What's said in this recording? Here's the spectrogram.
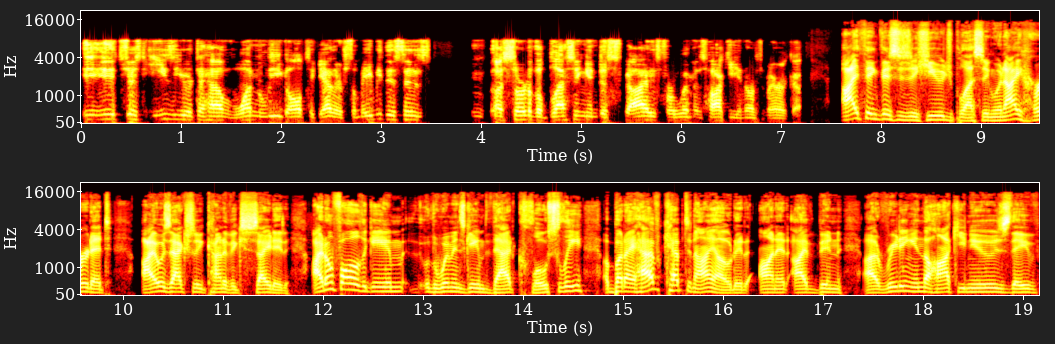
It's just easier to have one league altogether. So maybe this is a sort of a blessing in disguise for women's hockey in North America. I think this is a huge blessing. When I heard it, I was actually kind of excited. I don't follow the game, the women's game, that closely, but I have kept an eye out on it. I've been uh, reading in the hockey news. They've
